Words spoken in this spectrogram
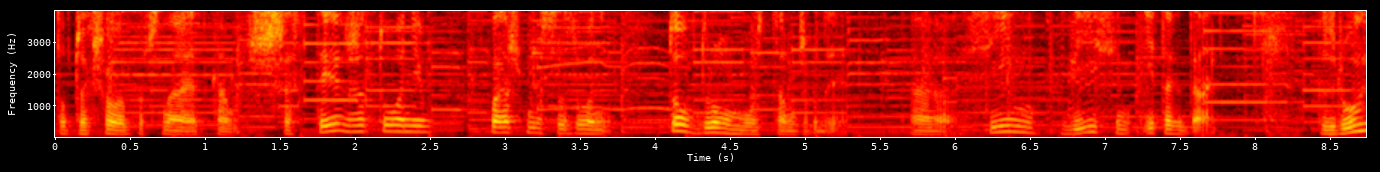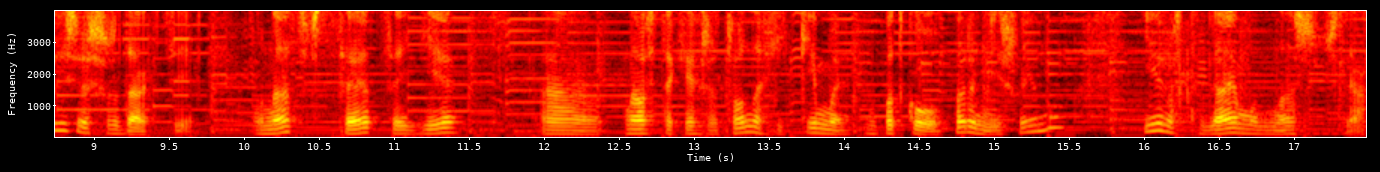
Тобто, якщо ви починаєте там з 6 жетонів в першому сезоні, то в другому там вже буде е, 7, 8 і так далі. В другій же ж редакції у нас все це є е, на ось таких жетонах, які ми випадково перемішуємо і розставляємо на наш шлях.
